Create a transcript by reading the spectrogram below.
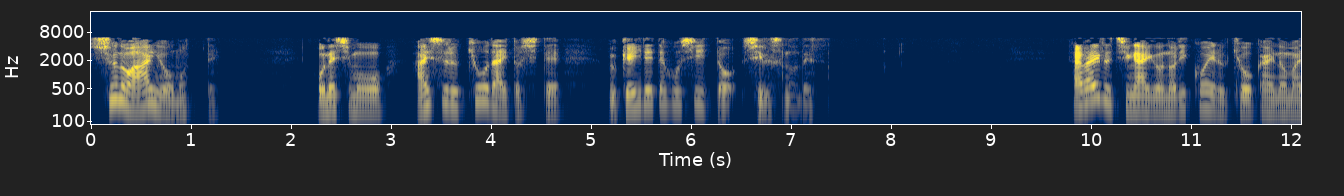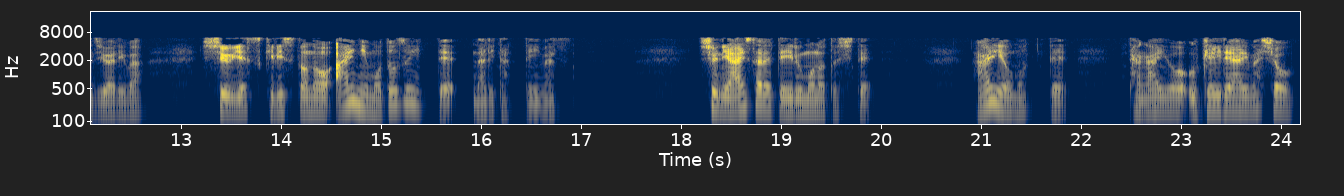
主の愛をもって、オネシモを愛する兄弟として受け入れてほしいと記すのです。あらゆる違いを乗り越える教会の交わりは、主イエス・キリストの愛に基づいて成り立っています。主に愛されている者として、愛をもって互いを受け入れ合いましょう。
